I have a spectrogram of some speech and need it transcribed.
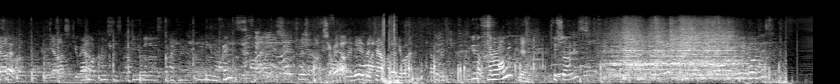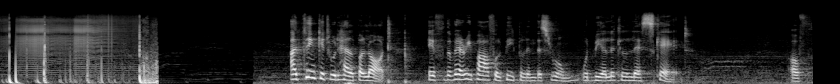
Asked out. that? He asked you Well, my out. question is, do you believe it's committing an offence? Asked you out. Here, the town 31. Have you got camera on me? Yeah. To show this? I think it would help a lot if the very powerful people in this room would be a little less scared of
